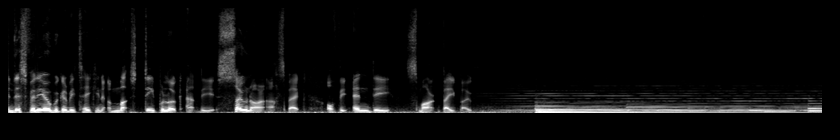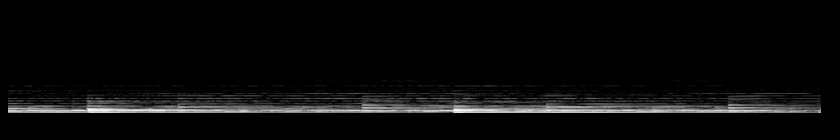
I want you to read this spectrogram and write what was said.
In this video, we're going to be taking a much deeper look at the sonar aspect of the ND Smart Bait Boat.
